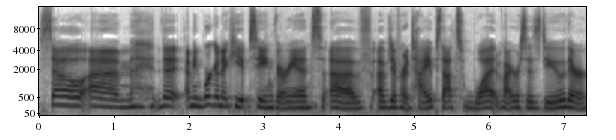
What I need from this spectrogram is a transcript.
So, um, the I mean, we're going to keep seeing variants of of different types. That's what viruses do. They're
